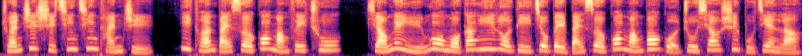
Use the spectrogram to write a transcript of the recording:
船只是轻轻弹指，一团白色光芒飞出。小妹与默默刚一落地就被白色光芒包裹住，消失不见了。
